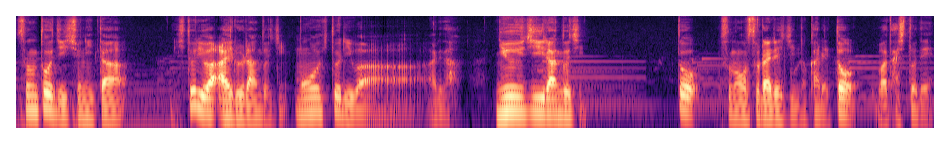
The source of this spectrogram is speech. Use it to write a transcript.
その当時一緒にいた1人はアイルランド人もう1人はあれだニュージーランド人とそのオーストラリア人の彼と私とで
